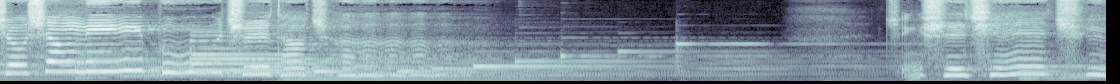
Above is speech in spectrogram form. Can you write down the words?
就像你不知道这竟是结局。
